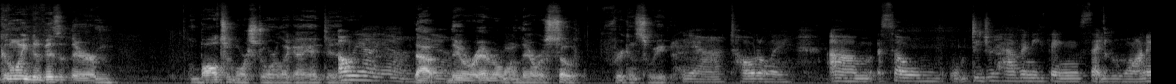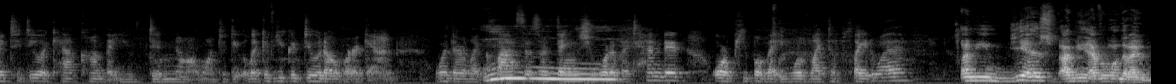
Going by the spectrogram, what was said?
going to visit their Baltimore store like I did. Oh, yeah, yeah. that yeah. they were everyone there was so freaking sweet. Yeah, totally. Um, so, did you have any things that you wanted to do at CapCon that you did not want to do? Like, if you could do it over again, were there like classes or things you would have attended, or people that you would like to played with? I mean, yes, I mean everyone that I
